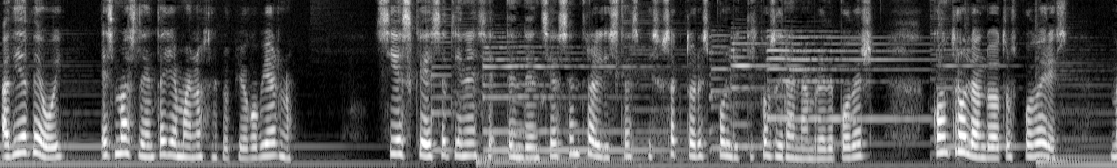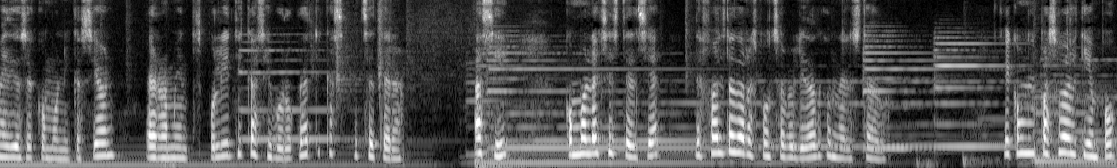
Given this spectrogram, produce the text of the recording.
a día de hoy es más lenta y a propio gobierno, si es que éste tiene tendencias centralistas y sus actores políticos gran hambre de poder, controlando otros poderes, medios de comunicación, herramientas políticas y burocráticas, etc. Así como la existencia de falta de responsabilidad con el Estado, que con el paso del tiempo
